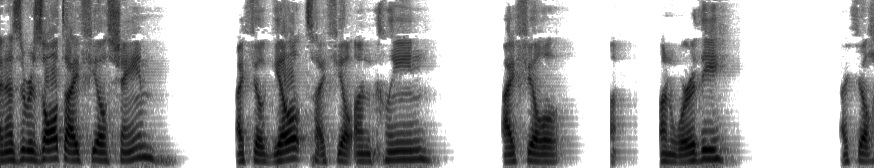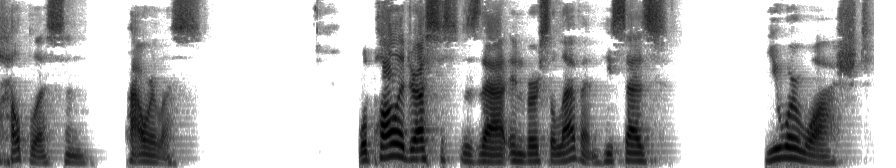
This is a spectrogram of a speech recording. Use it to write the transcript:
And as a result, I feel shame, I feel guilt, I feel unclean, I feel uh, unworthy. I feel helpless and powerless. Well, Paul addresses that in verse 11. He says, You were washed,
